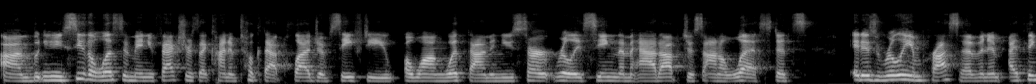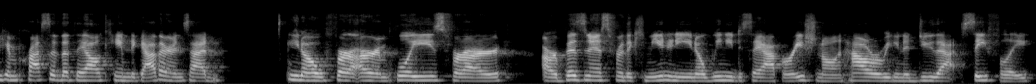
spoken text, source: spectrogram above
Um, but you see the list of manufacturers that kind of took that pledge of safety along with them and you start really seeing them add up just on a list. It's it is really impressive. And I think impressive that they all came together and said, you know, for our employees, for our our business, for the community, you know, we need to stay operational. And how are we going to do that safely?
